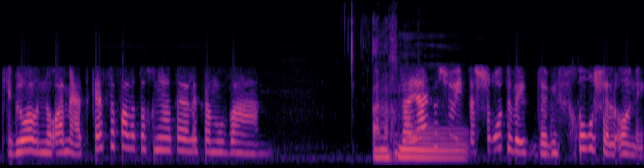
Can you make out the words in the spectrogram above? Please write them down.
קיבלו נורא מעט כסף על התוכניות האלה כמובן. אנחנו... זה היה איזושהי התעשרות ומסחור של עוני.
